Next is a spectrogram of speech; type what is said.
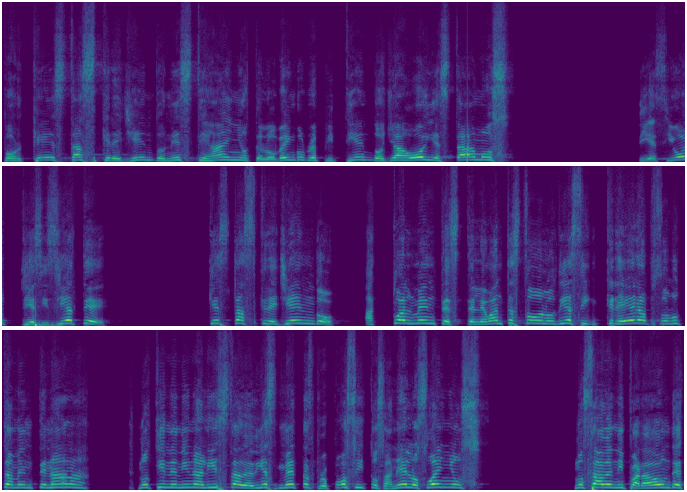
¿Por qué estás creyendo en este año? Te lo vengo repitiendo, ya hoy estamos 18, 17. ¿Qué estás creyendo? Actualmente te levantas todos los días sin creer absolutamente nada. No tiene ni una lista de 10 metas, propósitos, anhelos, sueños. No sabe ni para dónde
